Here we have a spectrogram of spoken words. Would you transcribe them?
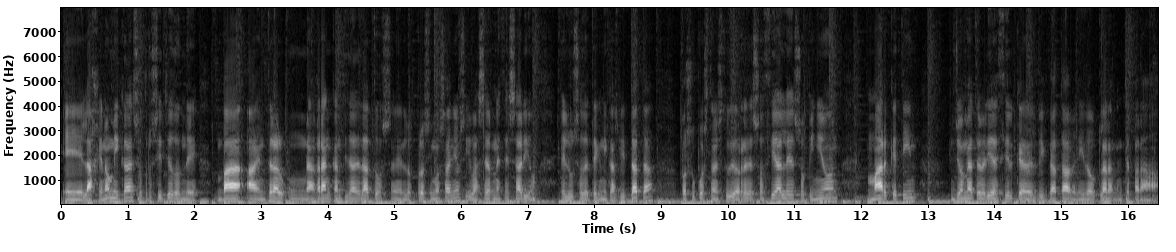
Eh, la genómica es otro sitio donde va a entrar una gran cantidad de datos en los próximos años y va a ser necesario el uso de técnicas Big Data, por supuesto en estudio de redes sociales, opinión, marketing. Yo me atrevería a decir que el Big Data ha venido claramente para,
